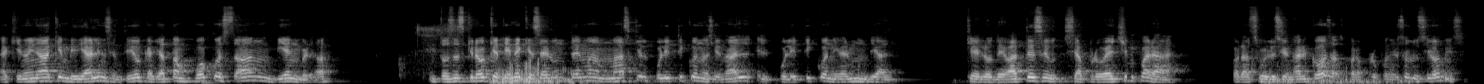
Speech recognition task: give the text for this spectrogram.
aquí no hay nada que envidiarle en sentido que allá tampoco estaban bien, ¿verdad? Entonces creo que tiene que ser un tema más que el político nacional, el político a nivel mundial. Que los debates se, se aprovechen para, para solucionar cosas, para proponer soluciones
